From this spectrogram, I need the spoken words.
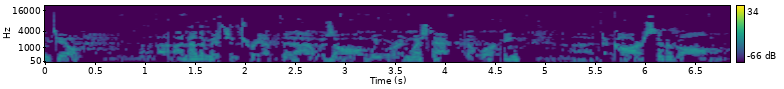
until uh, another mission trip that I was on. We were in West Africa working, uh, Dakar, Senegal,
